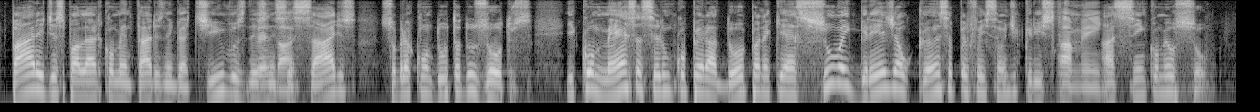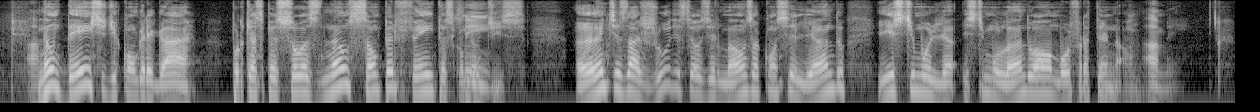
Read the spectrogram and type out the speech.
Pare de espalhar comentários negativos, Verdade. desnecessários sobre a conduta dos outros e comece a ser um cooperador para que a sua igreja alcance a perfeição de Cristo, Amém. assim como eu sou. Amém. Não deixe de congregar, porque as pessoas não são perfeitas, como Sim. eu disse. Antes, ajude seus irmãos aconselhando e estimula- estimulando ao amor fraternal. Amém.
